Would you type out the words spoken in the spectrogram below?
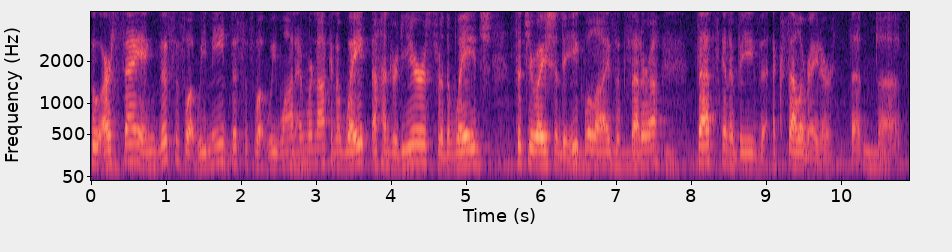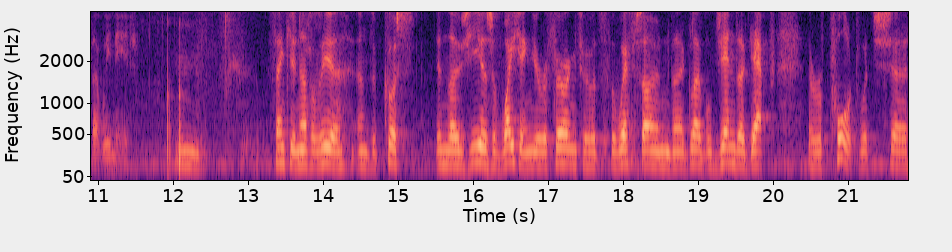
who are saying, this is what we need, this is what we want, and we're not going to wait 100 years for the wage situation to equalize, et cetera, that's going to be the accelerator that, uh, that we need. Thank you, Natalia. And of course, in those years of waiting you're referring to, it's the WEF's own uh, Global Gender Gap report, which uh,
